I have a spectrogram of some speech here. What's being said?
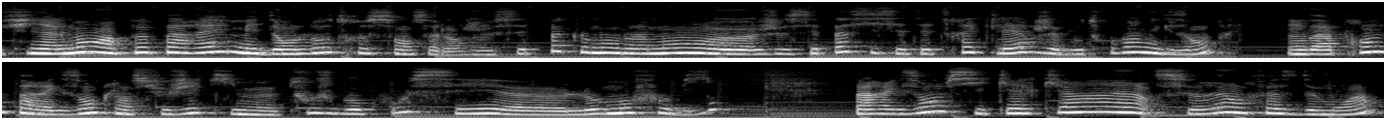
finalement un peu pareil mais dans l'autre sens. Alors je ne sais pas comment vraiment, euh, je ne sais pas si c'était très clair, je vais vous trouver un exemple. On va prendre par exemple un sujet qui me touche beaucoup, c'est euh, l'homophobie. Par exemple, si quelqu'un serait en face de moi,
